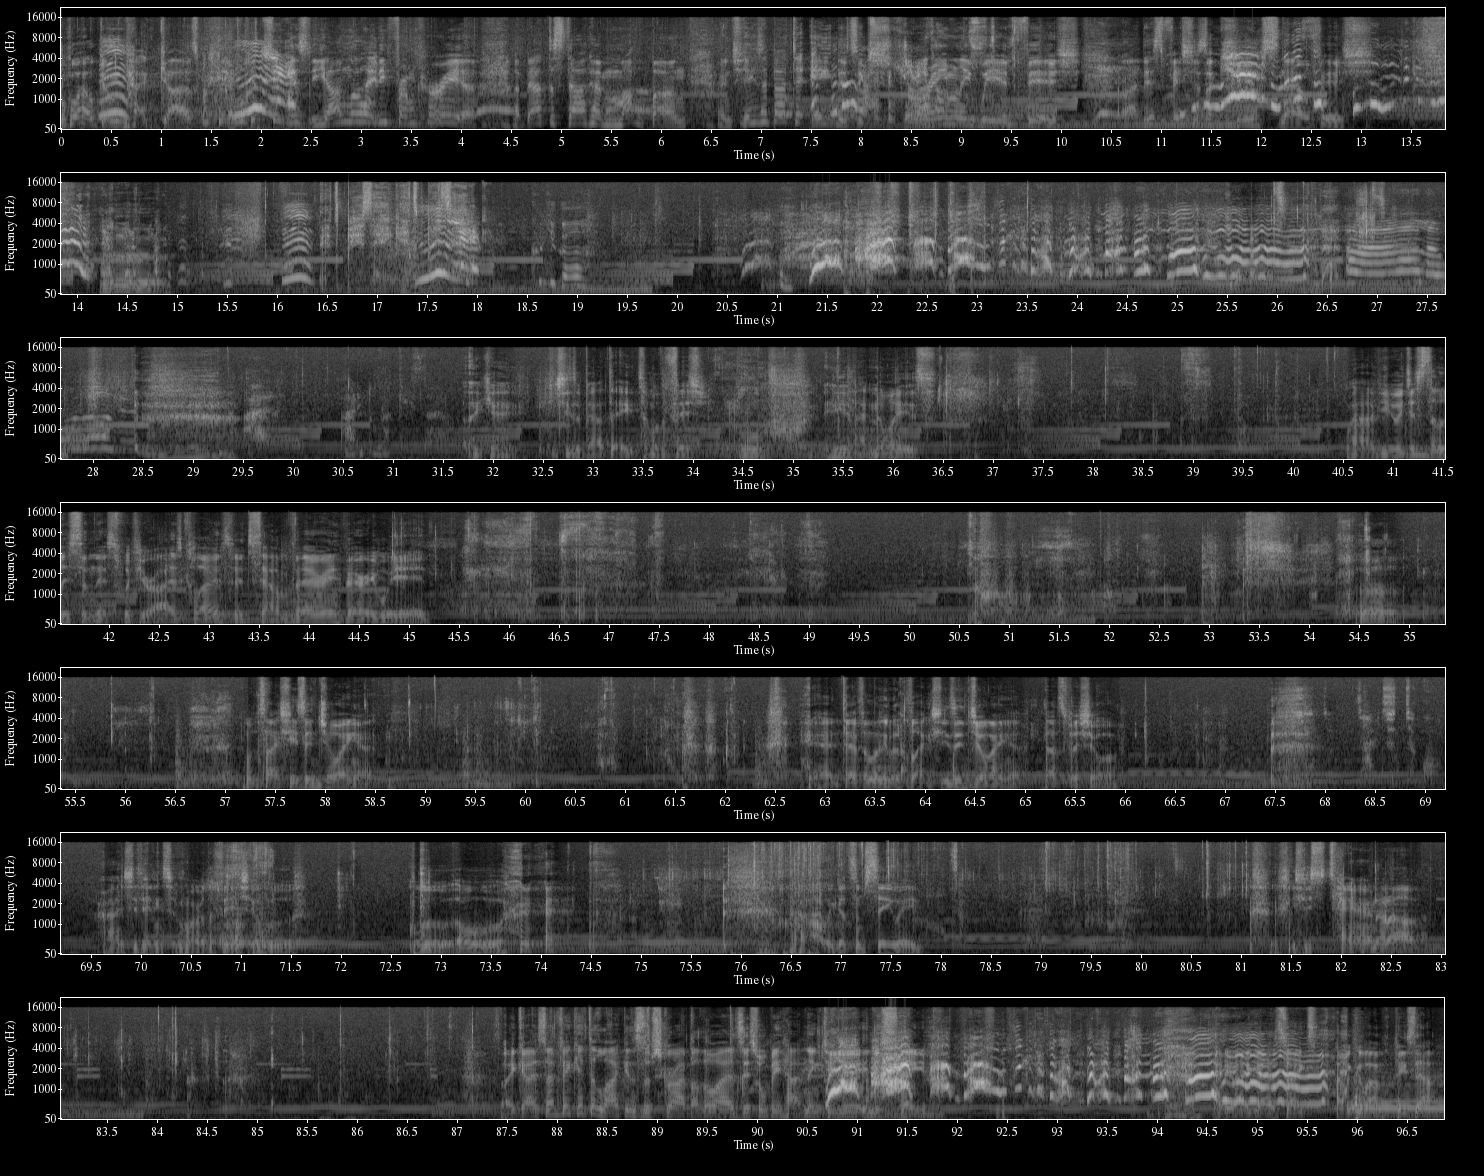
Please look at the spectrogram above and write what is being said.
Welcome back, guys. We're here watching this young lady from Korea about to start her mukbang, and she's about to eat this extremely weird fish. Right, this fish is a cube snailfish. Ugh. It's basic. It's basic. Malika, she's about to eat some of the fish. Ooh, hear that noise. Wow, if you were just to listen this with your eyes closed, it'd sound very, very weird. Ooh. Looks like she's enjoying it. Yeah, it definitely looks like she's enjoying it. That's for sure. Alright, she's eating some more of the fish. Ooh. Ooh, oh. Alright, we got some seaweed. she's tearing it up. Alright guys, don't forget to like and subscribe, otherwise this will be happening to you in your sleep. good one. Peace out.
